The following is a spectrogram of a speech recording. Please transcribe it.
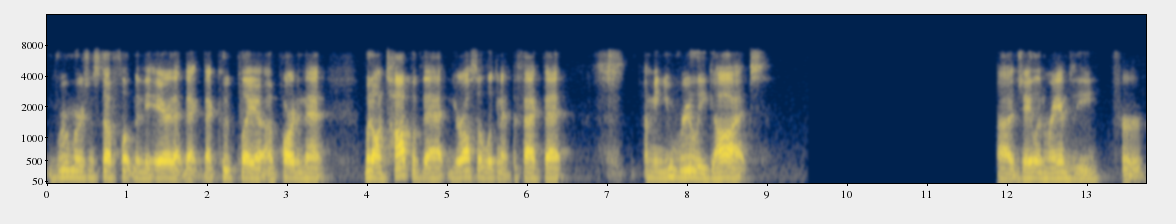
rumors and stuff floating in the air that that that could play a, a part in that. But on top of that, you're also looking at the fact that, I mean, you really got uh, Jalen Ramsey for,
